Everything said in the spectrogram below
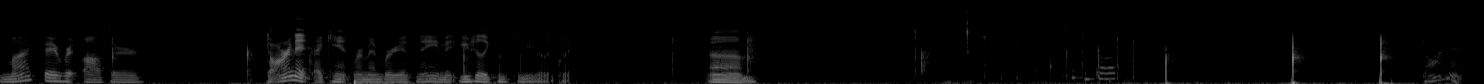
my favorite author. Darn it, I can't remember his name. It usually comes to me really quick. Um, It's like a pop. darn it.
